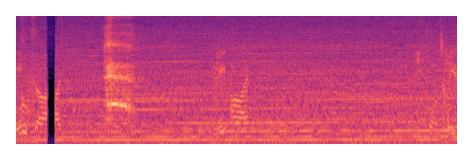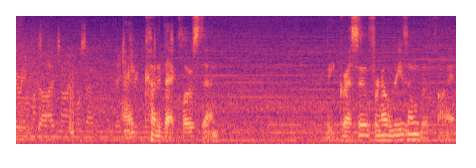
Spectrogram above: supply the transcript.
Inside. Keep high. I cut it that close then. Be aggressive for no reason, but fine.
